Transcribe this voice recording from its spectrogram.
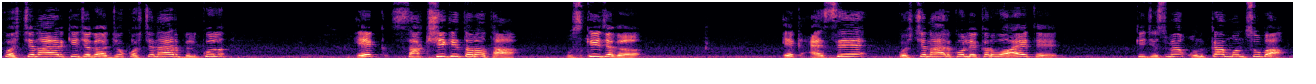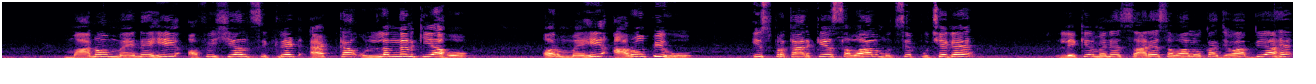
क्वेश्चन आयर की जगह, जो क्वेश्चन आयर बिल्कुल एक साक्षी की तरह था, उसकी जगह एक ऐसे क्वेश्चन आयर को लेकर वो आए थे कि जिसमें उनका मंसूबा, मानो मैंने ही ऑफिशियल सीक्रेट एक्ट का उल्लंघन किया हो और मैं ही आरोपी हूँ, इस प्रकार के सवाल मुझसे पूछे गए, लेकिन मैंने सारे सवालों का जवाब दिया है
